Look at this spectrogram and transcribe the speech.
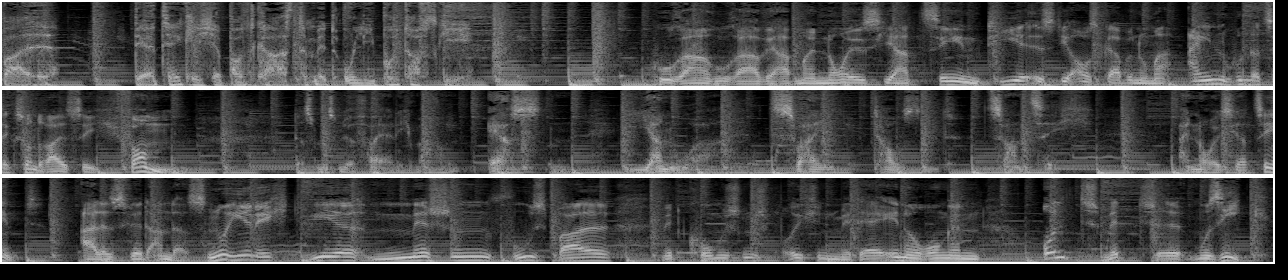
Ball. Der tägliche Podcast mit Uli Putowski. Hurra, hurra, wir haben ein neues Jahrzehnt. Hier ist die Ausgabe Nummer 136 vom, das müssen wir feierlich machen, 1. Januar 2020. Ein neues Jahrzehnt. Alles wird anders. Nur hier nicht. Wir mischen Fußball mit komischen Sprüchen, mit Erinnerungen und mit äh, Musik.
